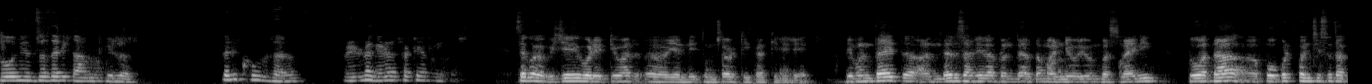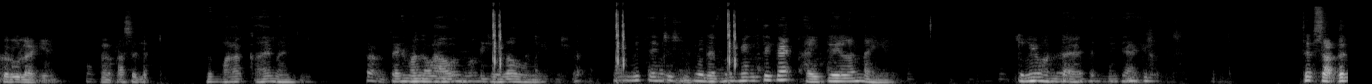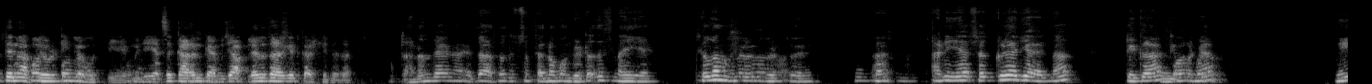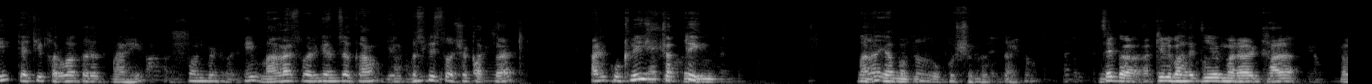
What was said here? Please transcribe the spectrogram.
दोन इंच जरी काम केलं तरी खूप झालं. प्रेरणा घेण्यासाठी आम्ही. साहेब विजय वडेट्टीवार यांनी तुमच्यावर टीका केलेली आहे. ते म्हणतायत अंदर झालेला बंदर आता मांडीवर येऊन बसलाय आणि तो आता पोपटपंची सुद्धा करू लागेल. असं तर मला काय माहिती? त्यांनी माझं नाव मी त्यांच्याशी बोलत. मी ते काय ऐकलेलं नाही तुम्ही म्हणताय तर सातत्यानं आपल्यावर टीका होतीये. म्हणजे याचं कारण काय? म्हणजे आपल्याला टार्गेट का केलं जातं आनंद आहे ना. याचा असं दिसतं त्यांना कोण भेटतच नाहीये. सगळं मुलांना भेटतोय. हा? आणि ह्या सगळ्या ज्या आहेत ना टीका टिप्पण्या मी त्याची पर्वा करत नाही. मी मागासवर्गीयांचं काम पस्तीस वर्ष करतोय. आणि कुठलीही शक्ती मला यापासून रोखू शकत नाही. साहेब अखिल भारतीय मराठा अ,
